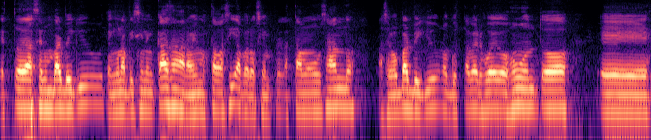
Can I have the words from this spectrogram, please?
Esto de hacer un barbecue. Tengo una piscina en casa, ahora mismo está vacía, pero siempre la estamos usando. Hacemos barbecue, nos gusta ver juegos juntos. Eh,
